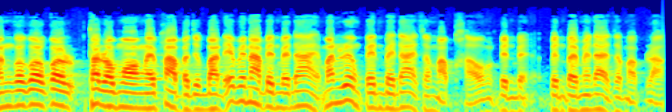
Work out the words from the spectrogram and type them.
มันก็กก็ถ้าเรามองในภาพปัจจุบันเอ๊ะไม่น่าเป็นไปได้ มันเรื่องเป็นไปได้สมับเขาเป็นเป็นไปไม่ได้สมับเรา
